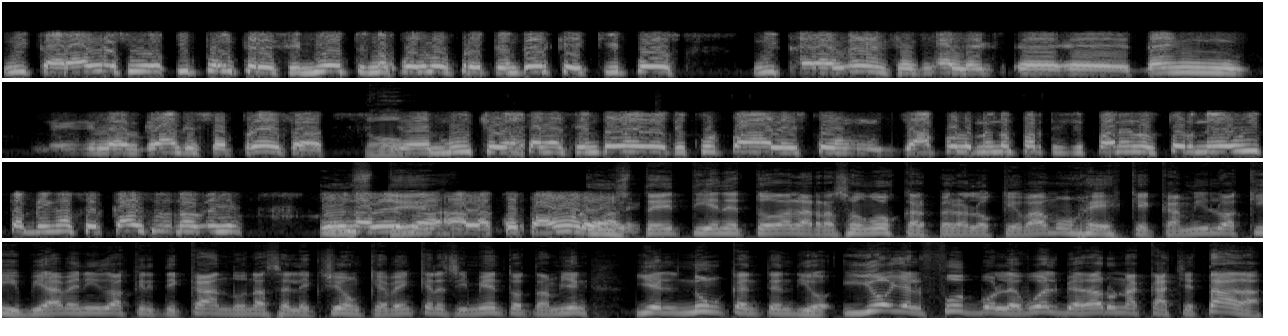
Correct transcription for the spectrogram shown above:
Nicaragua es un equipo en crecimiento y no podemos pretender que equipos nicaragüenses, Alex, eh, eh, den las grandes sorpresas. Eh, muchos ya están haciendo ellos, disculpa, Alex, con ya por lo menos participar en los torneos y también acercarse una vez, de una vez a, a la Copa Oro, Alex. Usted tiene toda la razón, Oscar, pero a lo que vamos es que Camilo aquí había venido a criticando una selección que ve en crecimiento también y él nunca entendió. Y hoy el fútbol le vuelve a dar una cachetada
